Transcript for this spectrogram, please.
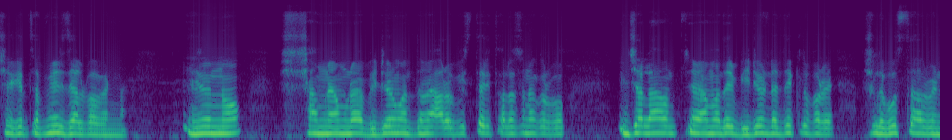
সেক্ষেত্রে আপনি জাল পাবেন না। এই জন্য সামনে আমরা ভিডিওর মাধ্যমে আরও বিস্তারিত আলোচনা করব। ইনশাল্লাহ আমাদের ভিডিওটা দেখলে পরে আসলে বুঝতে পারবেন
